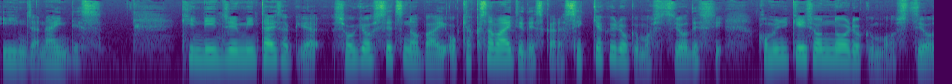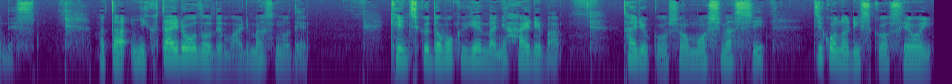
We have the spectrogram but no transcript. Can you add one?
いいんじゃないんです。近隣住民対策や商業施設の場合、お客様相手ですから接客力も必要ですし、コミュニケーション能力も必要です。また、肉体労働でもありますので、建築土木現場に入れば体力を消耗しますし、事故のリスクを背負い、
